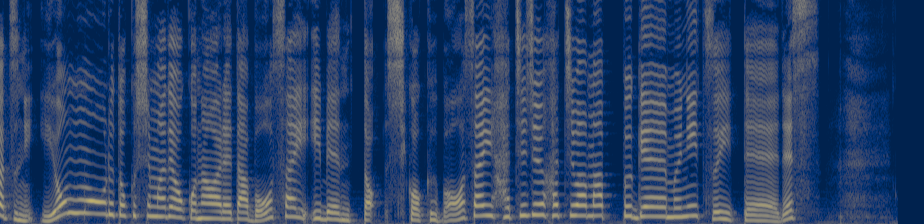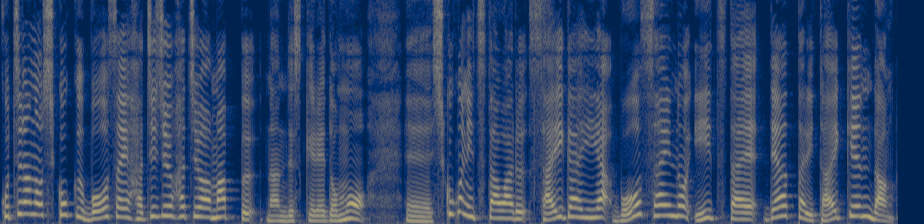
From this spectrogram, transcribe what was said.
月にイオンモール徳島で行われた防災イベント、四国防災88話マップゲームについてです。こちらの四国防災88話マップなんですけれども、えー四国に伝わる災害や防災の言い伝えであったり体験談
